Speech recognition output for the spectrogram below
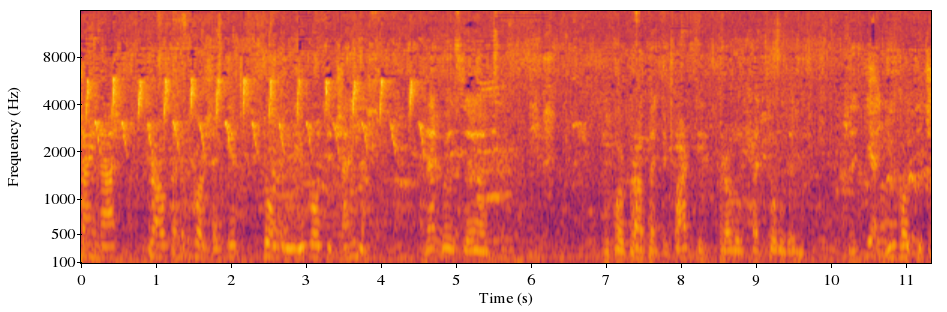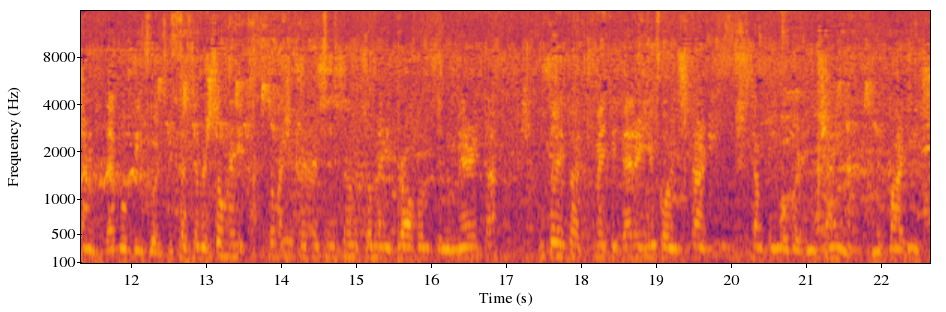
China, Prabhupada, of course, had told him, you go to China. That was uh, before Prabhupada departed. Prabhupada told him, that, yeah, you go to China, that will be good. Because there were so many, so much criticism, so many problems in America. And so he thought it might be better you go and start something over in China, in the Far East.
